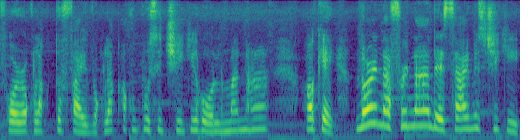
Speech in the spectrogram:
4 o'clock to 5 o'clock. Ako po si Chiki Holman ha. Okay, Lorna Fernandez, hi Miss Chiki.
